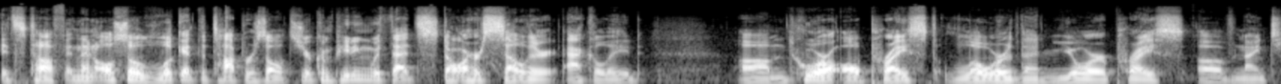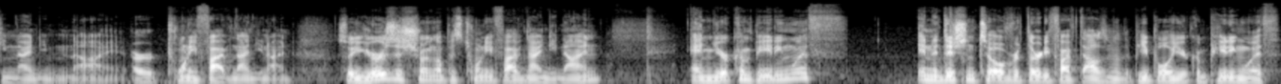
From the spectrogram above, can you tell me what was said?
it's tough. And then also look at the top results. You're competing with that star seller accolade, um, who are all priced lower than your price of 19.99 or 25.99. So yours is showing up as 25.99, and you're competing with, in addition to over 35,000 other people, you're competing with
